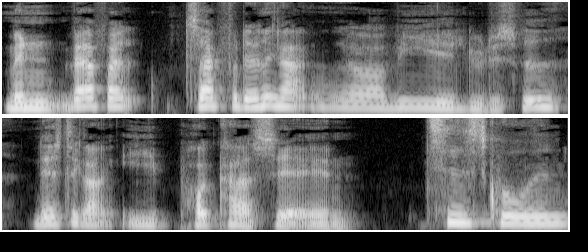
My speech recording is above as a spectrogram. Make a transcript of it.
men i hvert fald tak for denne gang, og vi lyttes ved næste gang i podcastserien. Tidskoden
